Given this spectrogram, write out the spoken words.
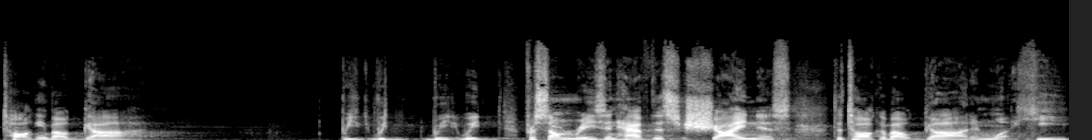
talking about God. We, we, we, we, for some reason, have this shyness to talk about God and what He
